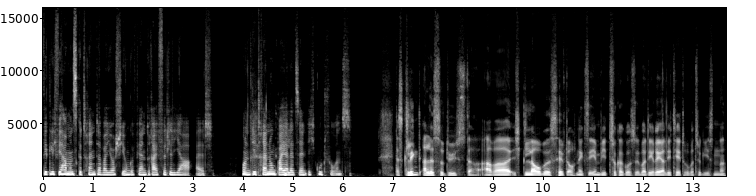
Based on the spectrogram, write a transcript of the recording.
wirklich, wir haben uns getrennt, da war Yoshi ungefähr ein Dreivierteljahr alt. Und die Trennung war ja letztendlich gut für uns. Das klingt alles so düster, aber ich glaube, es hilft auch nichts, irgendwie Zuckerguss über die Realität drüber zu gießen, ne?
